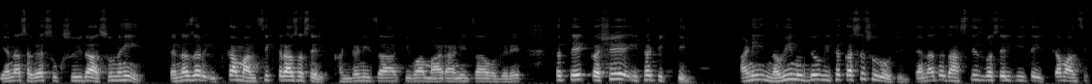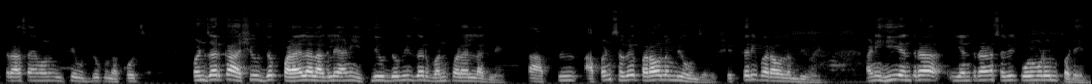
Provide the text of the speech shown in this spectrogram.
यांना सगळ्या सुखसुविधा असूनही त्यांना जर इतका मानसिक त्रास असेल खंडणीचा किंवा मारहाणीचा वगैरे तर ते कसे इथं टिकतील? आणि नवीन उद्योग इथं कसे सुरू होतील? त्यांना तर धास्तीच बसेल की इथे इतका मानसिक त्रास आहे म्हणून इथे उद्योग नकोच. पण जर का असे उद्योग पळायला लागले आणि इथले उद्योगही जर बंद पडायला लागले तर आप आपण सगळे परावलंबी होऊन जाऊ. शेतकरी परावलंबी होईल. आणि ही यंत्रा यंत्रणा सगळी कोळमडून पडेल.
